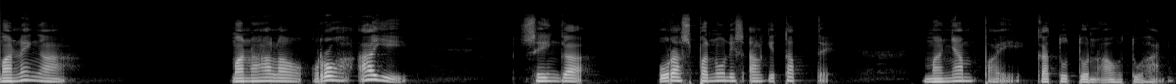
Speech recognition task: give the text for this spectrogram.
manenga manahalau roh ayi sehingga uras penulis Alkitab te menyampai katutun au Tuhan.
